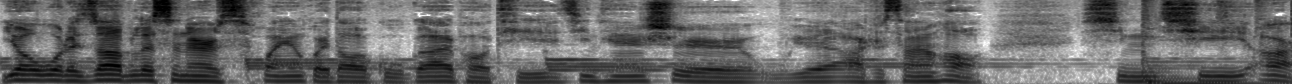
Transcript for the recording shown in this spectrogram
Yo, what is up, listeners？欢迎回到谷歌爱跑题。今天是五月二十三号，星期二。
